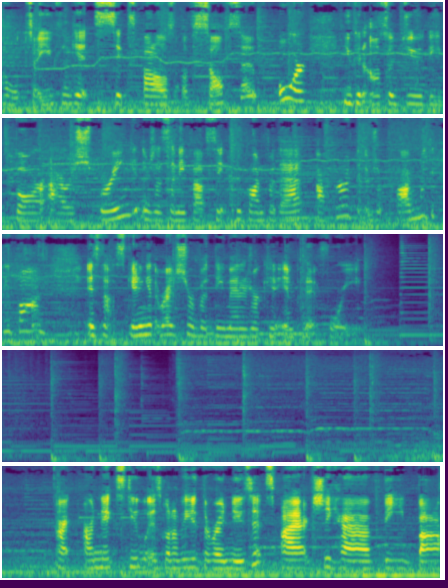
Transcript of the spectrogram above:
Hold. So you can get six bottles of soft soap or you can also do the Bar Irish Spring. There's a 75 cent coupon for that. I heard that there's a problem with the coupon. It's not scanning at the register, but the manager can input it for you. Our next deal is gonna be the Renuzits. I actually have the buy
